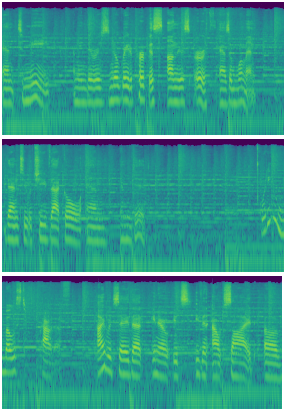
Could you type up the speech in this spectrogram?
And to me, I mean, there is no greater purpose on this earth as a woman than to achieve that goal, and, and we did. What are you most proud of? I would say that, you know, it's even outside of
